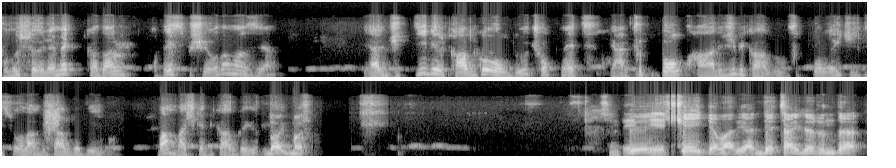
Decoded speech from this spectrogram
bunu söylemek kadar abes bir şey olamaz ya. Yani ciddi bir kavga olduğu çok net. Yani futbol harici bir kavga. Futbolla hiç ilgisi olan bir kavga değil bu. Bambaşka bir kavga yürüyor. Bak bak. Şimdi Ve e, şey de var yani detaylarında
